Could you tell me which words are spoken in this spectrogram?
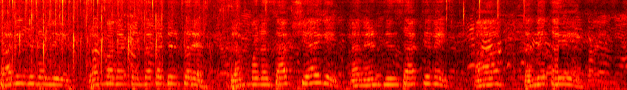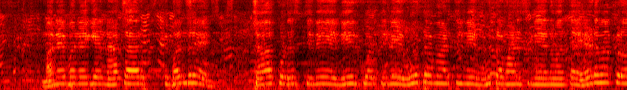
ಸಾನ್ನಿಧ್ಯದಲ್ಲಿ ಬ್ರಹ್ಮ ಅಂತ ಕಟ್ಟಿರ್ತಾರೆ. ಬ್ರಹ್ಮನ ಸಾಕ್ಷಿಯಾಗಿ ನಾನು ಹೆಂಡತಿ ಸಾಕ್ತೀನಿ ಆ ತಂದೆ ತಾಯಿ ಮನೆ ಮನೆಗೆ ನಾಕಾರ ಬಂದ್ರೆ ಚಾ ಕುಡಿಸ್ತೀನಿ, ನೀರು ಕೊಡ್ತೀನಿ, ಊಟ ಮಾಡ್ತೀನಿ, ಊಟ ಮಾಡಿಸ್ತೀನಿ ಅನ್ನುವಂತ ಹೆಣ್ಮಕ್ಳು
